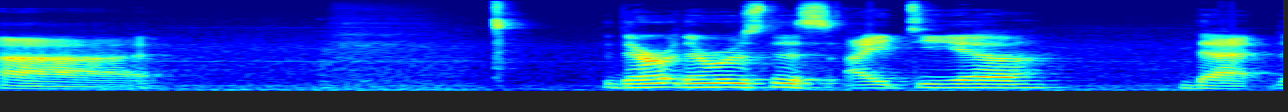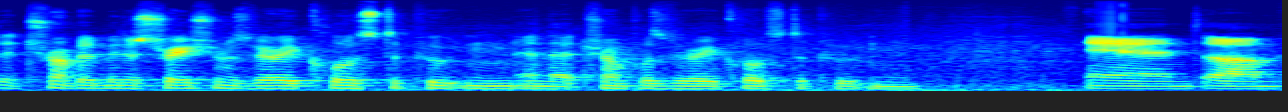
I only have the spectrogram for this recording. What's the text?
uh, there there was this idea that the Trump administration was very close to Putin, and that Trump was very close to Putin, and um,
